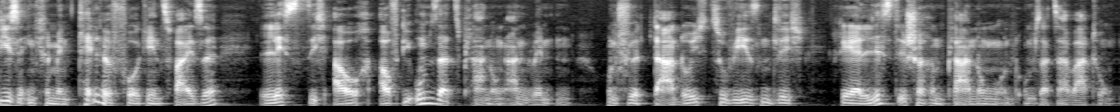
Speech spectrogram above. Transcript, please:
Diese inkrementelle Vorgehensweise lässt sich auch auf die Umsatzplanung anwenden und führt dadurch zu wesentlich realistischeren Planungen und Umsatzerwartungen,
